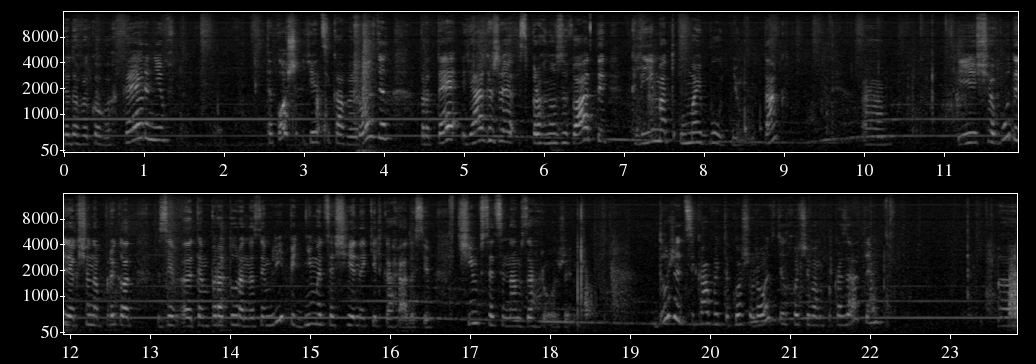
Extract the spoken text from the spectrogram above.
льодовикових кернів. Також є цікавий розділ про те, як же спрогнозувати клімат у майбутньому. Так? Е, І що буде, якщо, наприклад, е, температура на землі підніметься ще на кілька градусів? Чим все це нам загрожує? Дуже цікавий також розділ, хочу вам показати е,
